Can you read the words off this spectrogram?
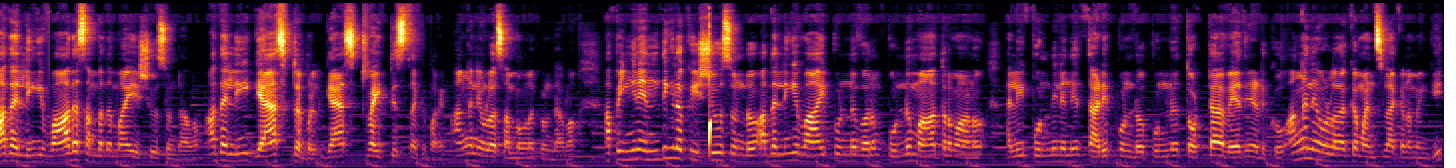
അതല്ലെങ്കിൽ വാദസംബന്ധമായ ഇഷ്യൂസ് ഉണ്ടാവാം. അതല്ലെങ്കിൽ ഗ്യാസ് ട്രബിൾ ഗ്യാസ്ട്രൈറ്റിസ് എന്നൊക്കെ പറയും. അങ്ങനെയുള്ള സംഭവങ്ങളൊക്കെ ഉണ്ടാവാം. അപ്പോൾ ഇങ്ങനെ എന്തെങ്കിലുമൊക്കെ ഇഷ്യൂസ് ഉണ്ടോ? അതല്ലെങ്കിൽ വായ്പുണ്ണ് വെറും പുണ്ണ് മാത്രമാണോ? അല്ലെങ്കിൽ പുണ്ണിന് എന്തെങ്കിലും തടിപ്പുണ്ടോ? പുണ്ണ് തൊട്ടാ വേദന എടുക്കുമോ അങ്ങനെയുള്ളതൊക്കെ മനസ്സിലാക്കണമെങ്കിൽ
